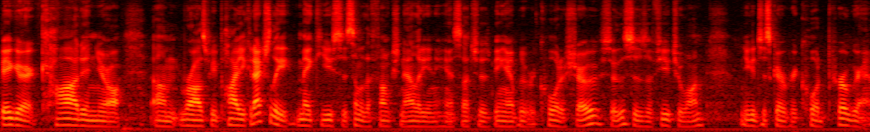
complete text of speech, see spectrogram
bigger card in your um, Raspberry Pi you could actually make use of some of the functionality in here such as being able to record a show. So this is a future one. You could just go record program.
